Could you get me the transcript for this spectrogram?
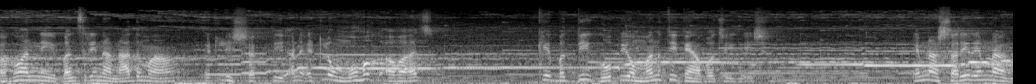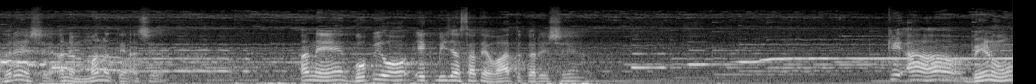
ભગવાનની બંસરીના નાદમાં એટલી શક્તિ અને એટલો મોહક અવાજ કે બધી ગોપીઓ મનથી ત્યાં પહોંચી ગઈ છે. એમના શરીર એમના ઘરે છે અને મન ત્યાં છે. અને ગોપીઓ એકબીજા સાથે વાત કરે છે કે આ વેણુ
